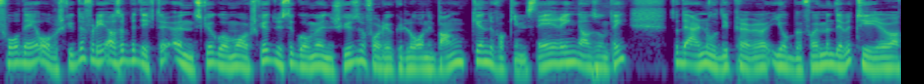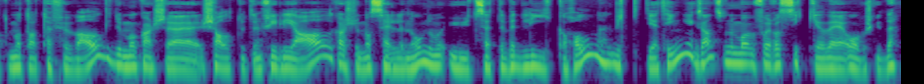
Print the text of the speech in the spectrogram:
få det overskuddet. fordi altså, Bedrifter ønsker å gå med overskudd. Hvis du går med underskudd, så får du jo ikke lån i banken, du får ikke investering. alle sånne ting. Så det er noe de prøver å jobbe for. Men det betyr jo at du må ta tøffe valg. Du må kanskje sjalte ut en filial, kanskje du må selge noe. Du må utsette vedlikehold, viktige ting ikke sant? Må, for å sikre det overskuddet.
